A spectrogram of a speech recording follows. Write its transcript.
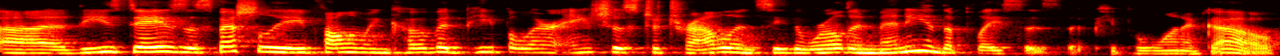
uh, these days, especially following COVID. People are anxious to travel and see the world in many of the places that people want to go.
